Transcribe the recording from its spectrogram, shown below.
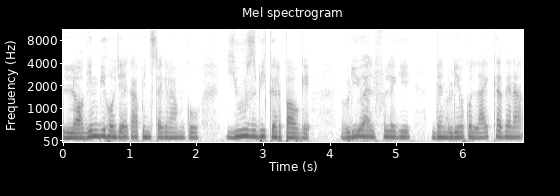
लॉगिन भी हो जाएगा आप इंस्टाग्राम को. यूज़ भी कर पाओगे. वीडियो हेल्पफुल लगी देन वीडियो को लाइक कर देना.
